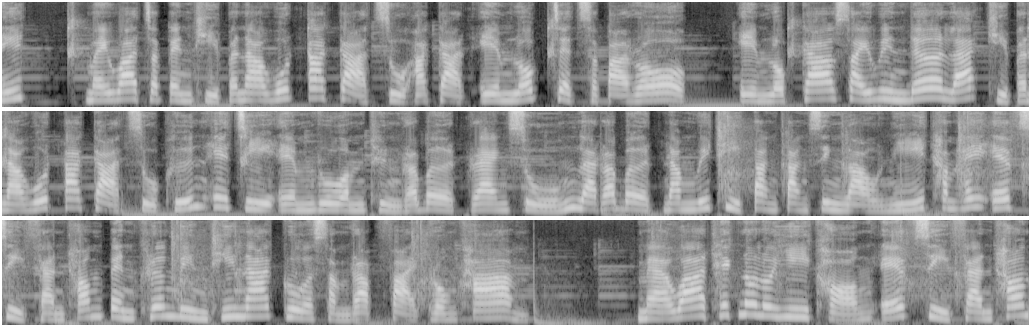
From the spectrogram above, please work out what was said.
นิด ไม่ว่าจะเป็นขีปนาวุธอากาศสู่อากาศเอมลบ7สปาโร เอมลบ9ไซวินเดอร์และขีปนาวุธอากาศสู่พื้น AGM รวมถึงระเบิดแรงสูง และระเบิดนำวิถีต่างๆ สิ่งเหล่านี้ทำให้ F4 Phantom เป็นเครื่องบินที่น่ากลัวสำหรับฝ่ายตรงข้ามแม้ว่าเทคโนโลยีของ F4 Phantom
